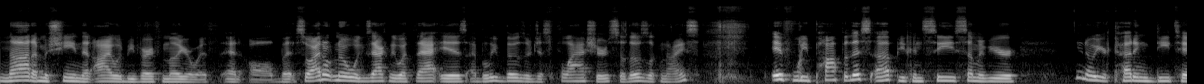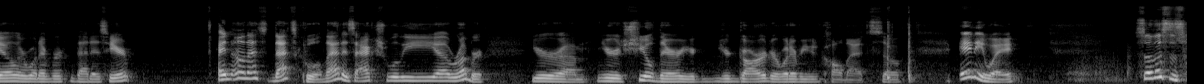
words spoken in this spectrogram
not a machine that I would be very familiar with at all. But so I don't know exactly what that is. I believe those are just flashers, so those look nice. If we pop this up, you can see some of your you know, your cutting detail or whatever that is here. And oh, that's that's cool. That is actually uh, rubber. Your um, your shield there, your your guard or whatever you'd call that. So, anyway, so this has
